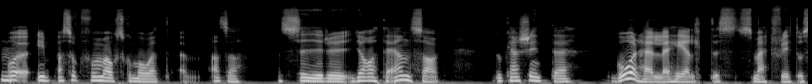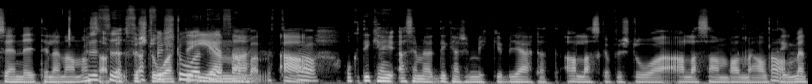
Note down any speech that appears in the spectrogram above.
Mm. Och i, alltså får man också komma ihåg att, eh, alltså, säger du ja till en sak, då kanske inte går heller helt smärtfritt att säga nej till en annan sak. Att förstå att, det, ena... sambandet. Ja. Ja. Och det kan ju, alltså menar, det är kanske är mycket begärt att alla ska förstå alla samband med allting, Ja. men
